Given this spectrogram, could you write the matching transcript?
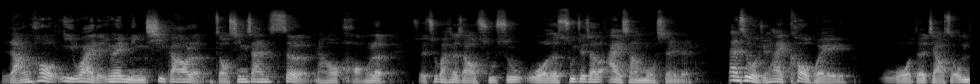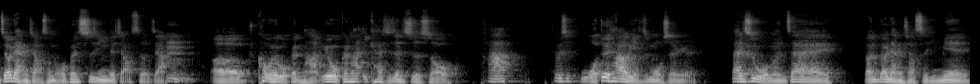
然后意外的，因为名气高了，走新三色，然后红了，所以出版社找我出书，我的书就叫做《爱上陌生人》，但是我觉得它也扣回我的角色，我们只有两个角色嘛，我跟世英的角色这样。嗯。呃，扣回我跟他，因为我跟他一开始认识的时候，他特别是我对他而言是陌生人，但是我们在短短两个小时里面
